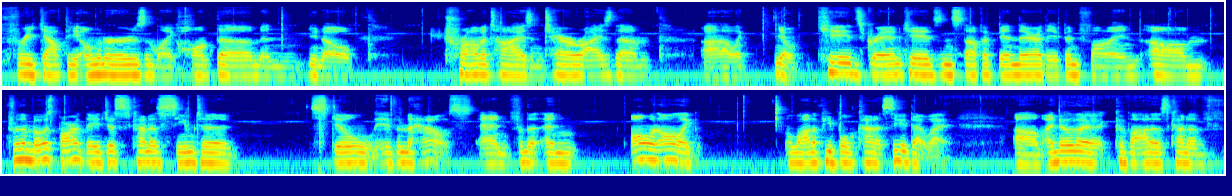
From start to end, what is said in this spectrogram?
freak out the owners and like haunt them and you know traumatize and terrorize them. Uh, like you know, kids, grandkids, and stuff have been there. They've been fine. Um, for the most part, they just kind of seem to still live in the house, and for the and all in all, like a lot of people kind of see it that way. Um, I know the Cavadas kind of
